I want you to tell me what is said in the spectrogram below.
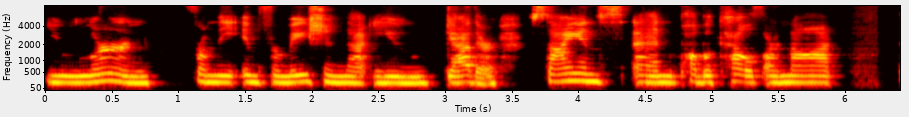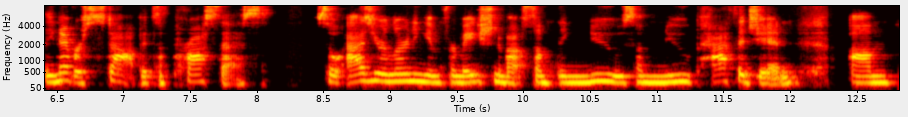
you learn from the information that you gather. Science and public health are not, they never stop. It's a process. So as you're learning information about something new, some new pathogen, um,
